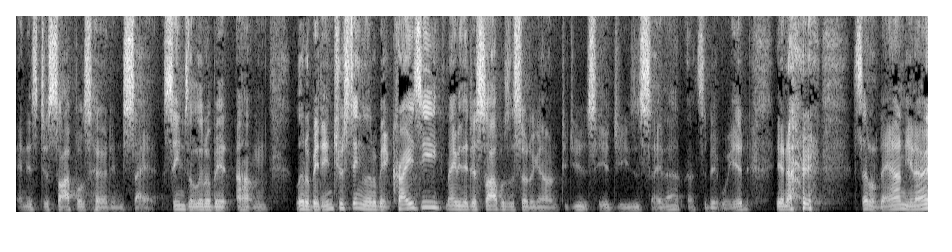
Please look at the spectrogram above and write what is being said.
And his disciples heard him say it. Seems a little bit, um, little bit interesting, a little bit crazy. Maybe the disciples are sort of going, Did you just hear Jesus say that? That's a bit weird. You know, settle down, you know.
